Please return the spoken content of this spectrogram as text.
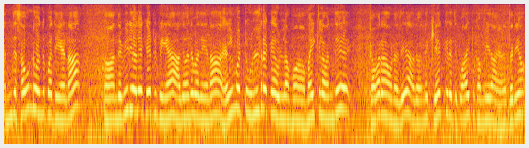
அந்த சவுண்டு வந்து பார்த்தீங்கன்னா அந்த வீடியோலேயே கேட்டிருப்பீங்க. அது வந்து பார்த்தீங்கன்னா ஹெல்மெட் உள்ளக்க உள்ள ம மைக்கில் வந்து கவர் ஆகுனது அதை வந்து கேட்குறதுக்கு வாய்ப்பு கம்மி தான் எனக்கு தெரியும்.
